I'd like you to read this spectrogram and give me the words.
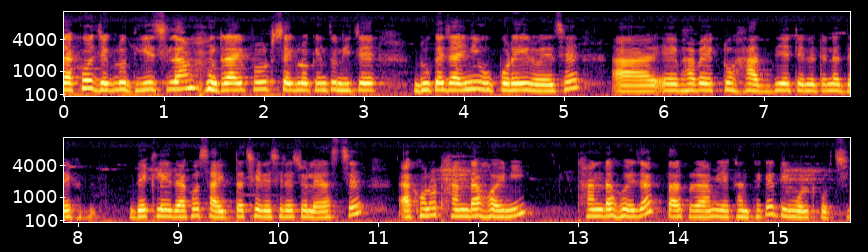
দেখো যেগুলো দিয়েছিলাম, ড্রাই ফ্রুট সেগুলো কিন্তু নিচে ঢুকে যায়নি, উপরেই রয়েছে। আর এইভাবে একটু হাত দিয়ে টেনে টেনে দেখ দেখলেই দেখো সাইডটা ছেড়ে ছেড়ে চলে আসছে। এখনও ঠান্ডা হয়নি। ঠান্ডা হয়ে যাক, তারপরে আমি এখান থেকে ডিমোল্ড করছি।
